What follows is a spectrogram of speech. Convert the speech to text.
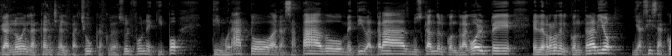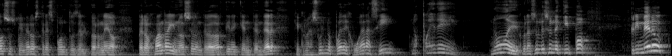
ganó en la cancha del Pachuca. Cruz Azul fue un equipo timorato, agazapado, metido atrás, buscando el contragolpe, el error del contrario, y así sacó sus primeros tres puntos del torneo. Pero Juan Reynoso, el entrenador, tiene que entender que Cruz Azul no puede jugar así, no puede. No, Cruz Azul es un equipo, primero,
